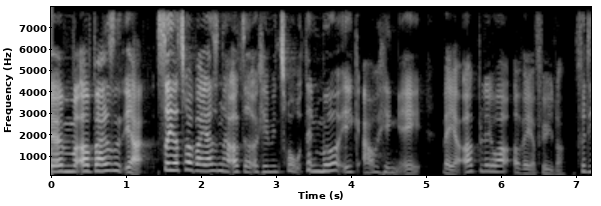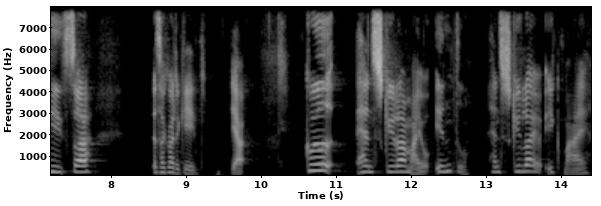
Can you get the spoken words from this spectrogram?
Øhm, og bare sådan, ja. Så jeg tror bare, jeg sådan har opdaget, okay, min tro, den må ikke afhænge af, hvad jeg oplever og hvad jeg føler. Fordi så, så går det galt. Ja. Gud, han skylder mig jo intet. Han skylder jo ikke mig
